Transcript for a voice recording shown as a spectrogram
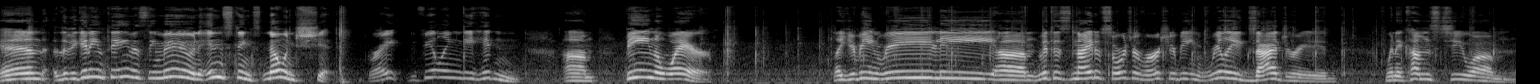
And the beginning theme is the moon. Instincts. Knowing shit. Right? Feeling the hidden. Um, being aware. Like you're being really um, with this Knight of Swords reverse, you're being really exaggerated when it comes to um,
